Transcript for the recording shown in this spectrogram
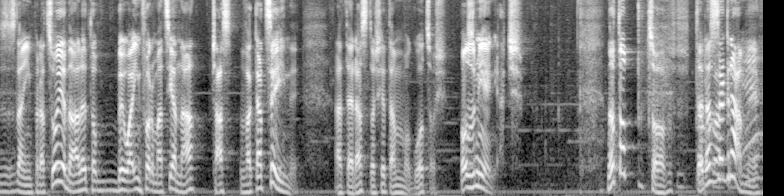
z nami pracuje, no ale to była informacja na czas wakacyjny. A teraz to się tam mogło coś pozmieniać. No to co? Teraz Dokładnie. zagramy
